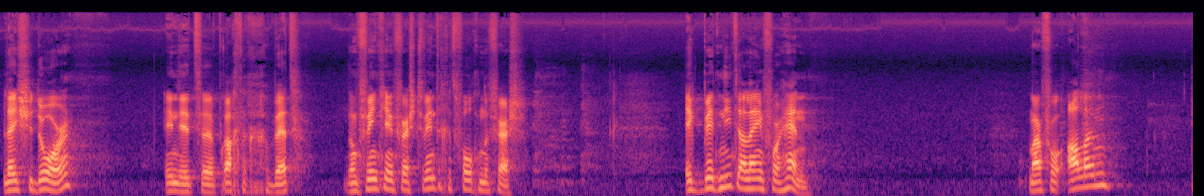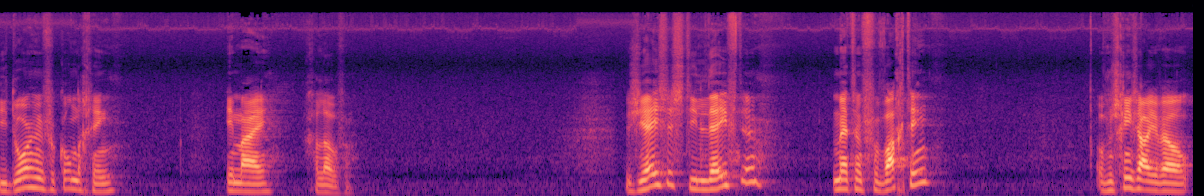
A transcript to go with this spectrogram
Lees je door in dit uh, prachtige gebed, dan vind je in vers 20 het volgende vers. Ik bid niet alleen voor hen, maar voor allen die door hun verkondiging in mij geloven. Dus Jezus die leefde met een verwachting, of misschien zou je wel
